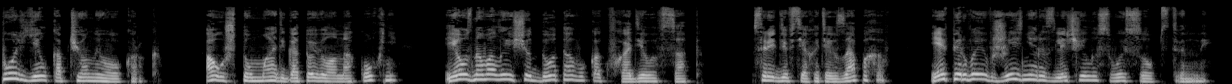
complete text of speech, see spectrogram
Поль ел копченый окорок. А уж что мать готовила на кухне, я узнавала еще до того, как входила в сад. Среди всех этих запахов я впервые в жизни различила свой собственный,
